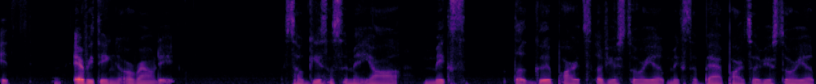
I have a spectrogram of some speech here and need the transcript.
it's everything around it. So get some cement, y'all. Mix the good parts of your story up, mix the bad parts of your story up,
